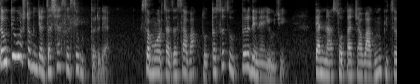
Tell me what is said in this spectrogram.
चौथी गोष्ट म्हणजे जशास उत्तर द्या. समोरचा जसा वागतो तसंच उत्तर देण्याऐवजी त्यांना स्वतःच्या वागणुकीचं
